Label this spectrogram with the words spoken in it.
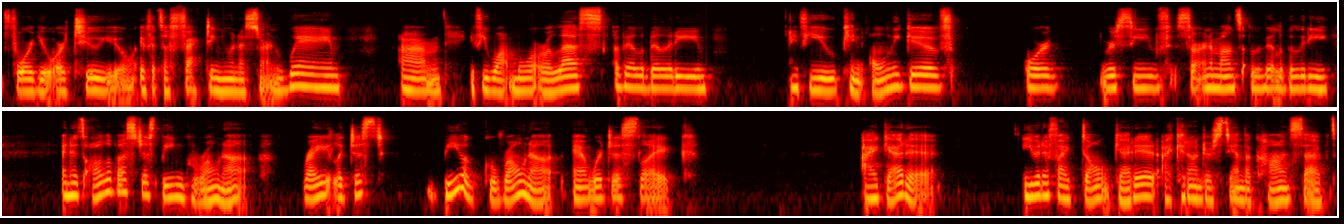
for you or to you if it's affecting you in a certain way um, if you want more or less availability if you can only give or receive certain amounts of availability. And it's all of us just being grown up, right? Like just be a grown up. And we're just like, I get it. Even if I don't get it, I can understand the concept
